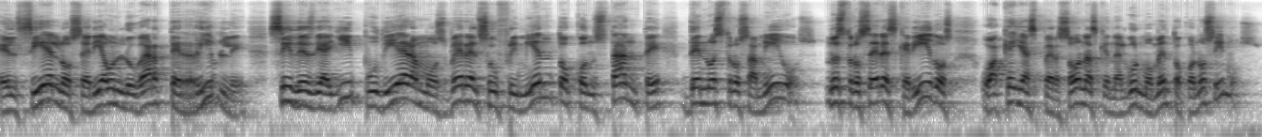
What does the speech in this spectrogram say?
El cielo sería un lugar terrible si desde allí pudiéramos ver el sufrimiento constante de nuestros amigos, nuestros seres queridos o aquellas personas que en algún momento conocimos.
